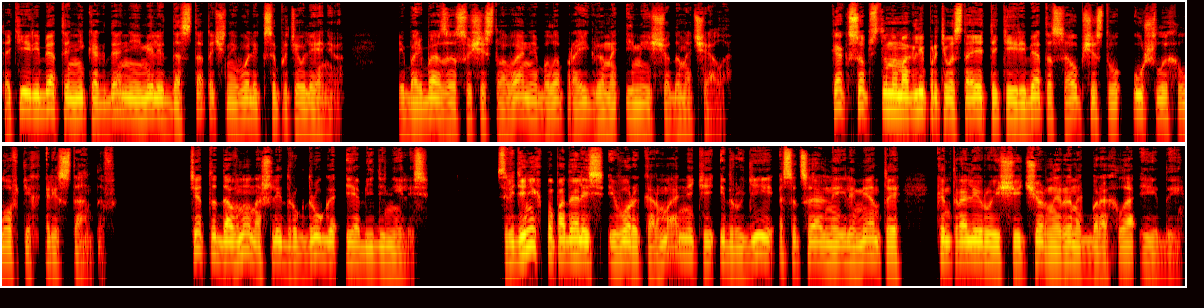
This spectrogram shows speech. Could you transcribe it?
Такие ребята никогда не имели достаточной воли к сопротивлению, и борьба за существование была проиграна ими еще до начала. Как, собственно, могли противостоять такие ребята сообществу ушлых, ловких арестантов? Те-то давно нашли друг друга и объединились. Среди них попадались и воры-карманники, и другие асоциальные элементы, контролирующие черный рынок барахла и еды.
